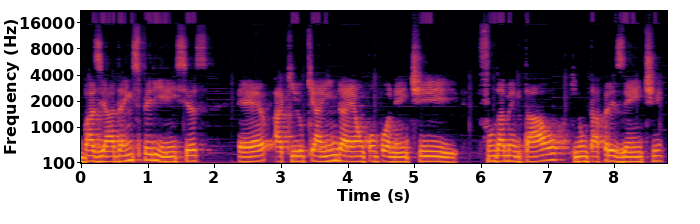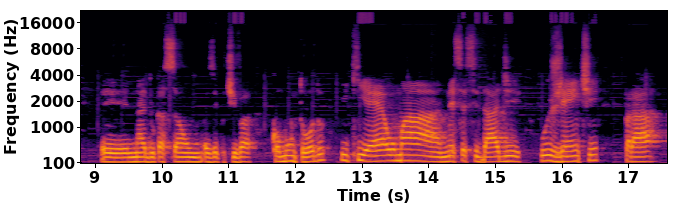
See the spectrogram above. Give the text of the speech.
baseada em experiências é aquilo que ainda é um componente fundamental que não está presente é, na educação executiva como um todo e que é uma necessidade urgente para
